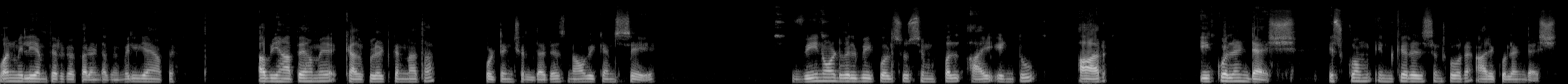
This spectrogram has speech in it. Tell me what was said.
one milli ampere का करंट हमें मिल गया यहाँ पे। अब यहाँ पे हमें कैलकुलेट करना था potential that is now we can say V naught will be equals to simple I into R equal and dash इसको हम इनके रेजिस्टेंस को बोल रहे हैं R equal and dash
